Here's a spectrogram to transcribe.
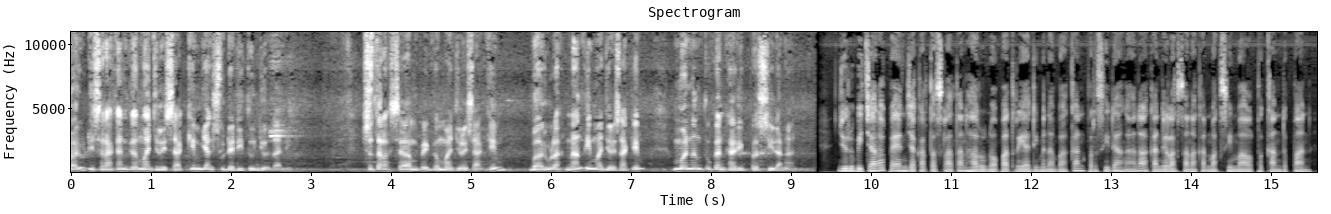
baru diserahkan ke majelis hakim yang sudah ditunjuk tadi. Setelah sampai ke majelis hakim, barulah nanti majelis hakim menentukan hari persidangan. Juru bicara PN Jakarta Selatan Haruno Patriadi menambahkan persidangan akan dilaksanakan maksimal pekan depan.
